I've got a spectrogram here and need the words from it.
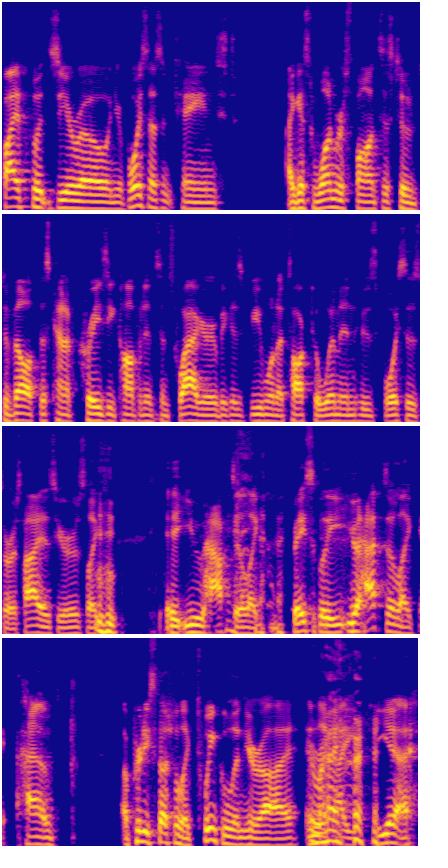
five foot zero and your voice hasn't changed, I guess one response is to develop this kind of crazy confidence and swagger because if you want to talk to women whose voices are as high as yours, like it, you have to like basically you have to like have a pretty special like twinkle in your eye. And like Right. I, yeah.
